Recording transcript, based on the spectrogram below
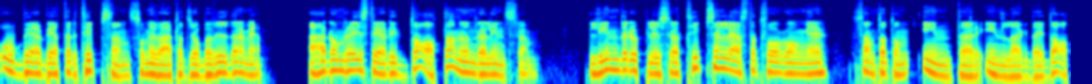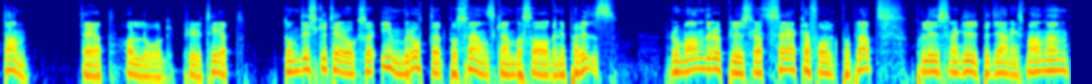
obearbetade tipsen som är värt att jobba vidare med. Är de registrerade i datan undrar Lindström. Linder upplyser att tipsen är lästa två gånger samt att de inte är inlagda i datan. Det har låg prioritet. De diskuterar också inbrottet på svenska ambassaden i Paris. Romander upplyser att SÄK har folk på plats. Polisen har gripit gärningsmannen,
